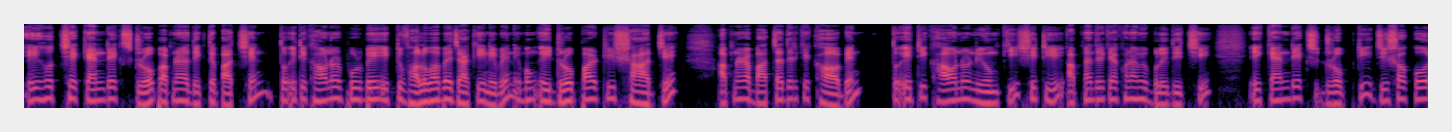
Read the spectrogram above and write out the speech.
এই হচ্ছে ক্যান্ডেক্স ড্রপ আপনারা দেখতে পাচ্ছেন। তো এটি খাওয়ানোর পূর্বে একটু ভালোভাবে জাকিয়ে নেবেন এবং এই ড্রপ পার্টির সাহায্যে আপনারা বাচ্চাদেরকে খাওয়াবেন। তো এটি খাওয়ানোর নিয়ম কি? সেটি আপনাদেরকে এখন আমি বলে দিচ্ছি। এই ক্যান্ডেক্স ড্রপটি যে সকল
